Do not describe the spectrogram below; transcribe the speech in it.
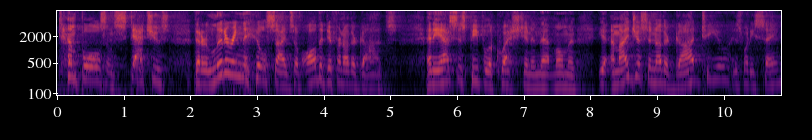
temples and statues that are littering the hillsides of all the different other gods. And he asks his people a question in that moment Am I just another God to you? Is what he's saying.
